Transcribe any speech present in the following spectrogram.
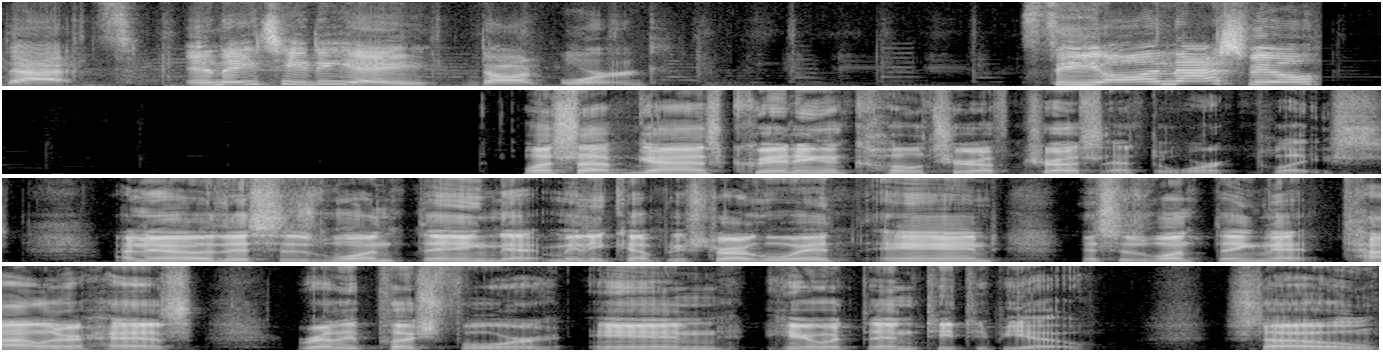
That's natda.org. See y'all in Nashville! What's up, guys? Creating a culture of trust at the workplace. I know this is one thing that many companies struggle with, and this is one thing that Tyler has really pushed for in here within TTPO. So,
